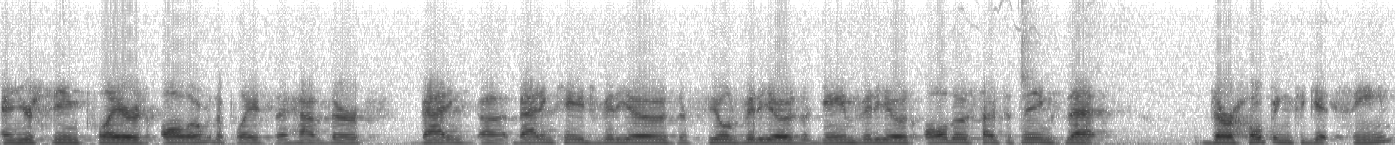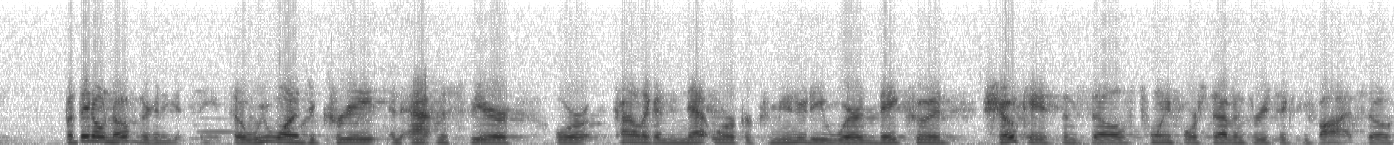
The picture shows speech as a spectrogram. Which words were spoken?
and you're seeing players all over the place that have their batting uh, batting cage videos, their field videos, their game videos, all those types of things that they're hoping to get seen, but they don't know if they're going to get seen. So we wanted to create an atmosphere or kind of like a network or community where they could showcase themselves 24/7 365. So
